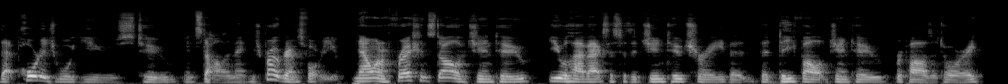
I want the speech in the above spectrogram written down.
that Portage will use to install and manage programs for you. Now, on a fresh install of Gentoo, you will have access to the Gentoo tree, the, the default Gentoo repository.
